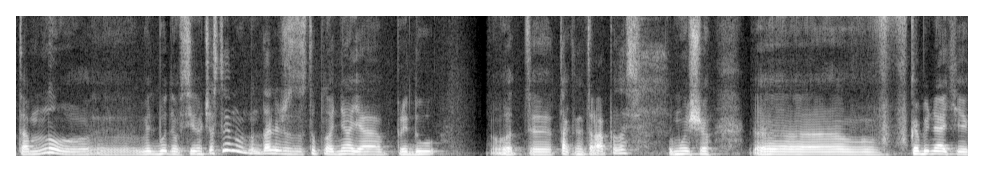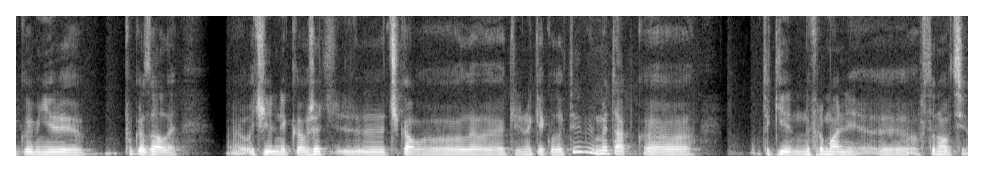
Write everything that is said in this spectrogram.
там, ну, е, відбудемо офіційну частину, ну, далі з наступного дня я прийду. От е, так не трапилось, тому що е, в- кабінеті, який мені показали е, очільника, вже чекав керівники колективу. Ми так е, неформальній е, обстановці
